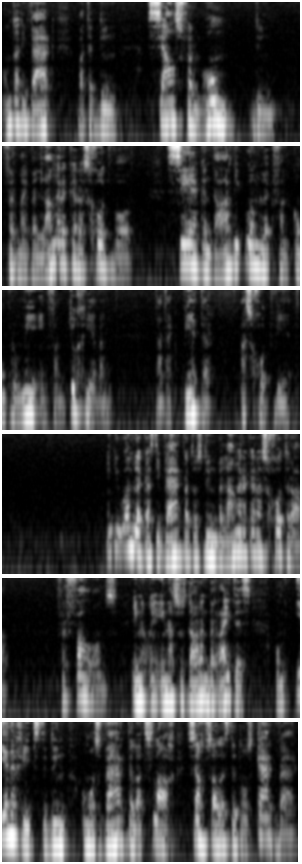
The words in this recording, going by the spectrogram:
Omdat die werk wat ek doen selfs vir hom doen vir my belangriker as God word, sê ek in daardie oomblik van kompromie en van toegewing dat ek beter as God weet. En die oomblik as die werk wat ons doen belangriker as God raak, verval ons en en as ons daarin bereid is om enigiets te doen om ons werk te laat slaag, selfs al is dit ons kerkwerk,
